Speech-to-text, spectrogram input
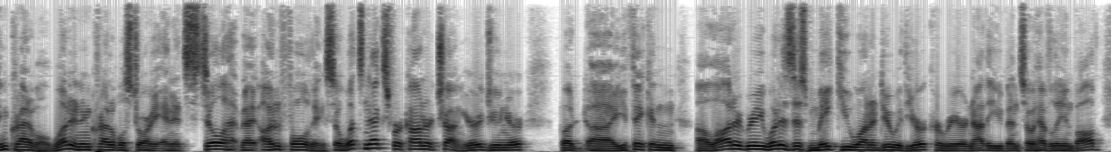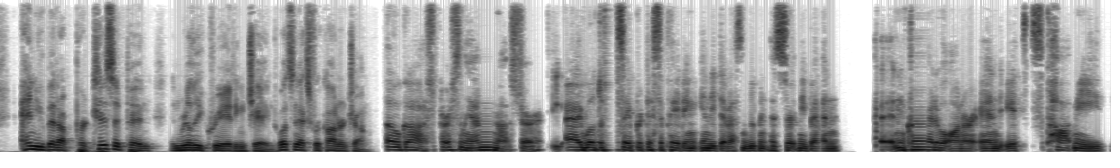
Incredible. What an incredible story. And it's still unfolding. So, what's next for Connor Chung? You're a junior, but uh, you thinking a law degree? What does this make you want to do with your career now that you've been so heavily involved and you've been a participant in really creating change? What's next for Connor Chung? Oh, gosh. Personally, I'm not sure. I will just say participating in the divestment movement has certainly been an incredible honor and it's taught me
